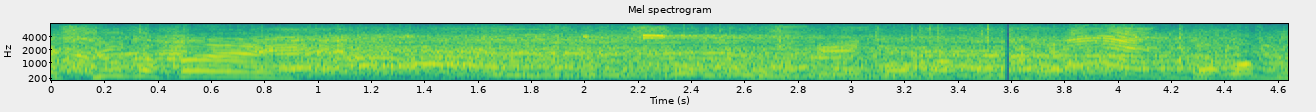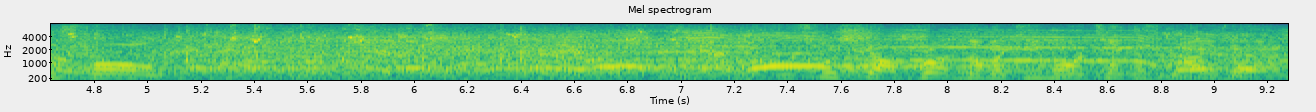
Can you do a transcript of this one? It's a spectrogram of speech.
Yeah, shoot the thing! That's okay, that, that wasn't his fault. We switched out front, nobody came over to take his guy back.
